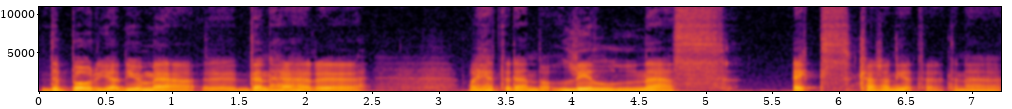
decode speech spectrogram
det började ju med eh, den här, eh, vad heter den då, Lil Nas X kanske han heter. Den här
